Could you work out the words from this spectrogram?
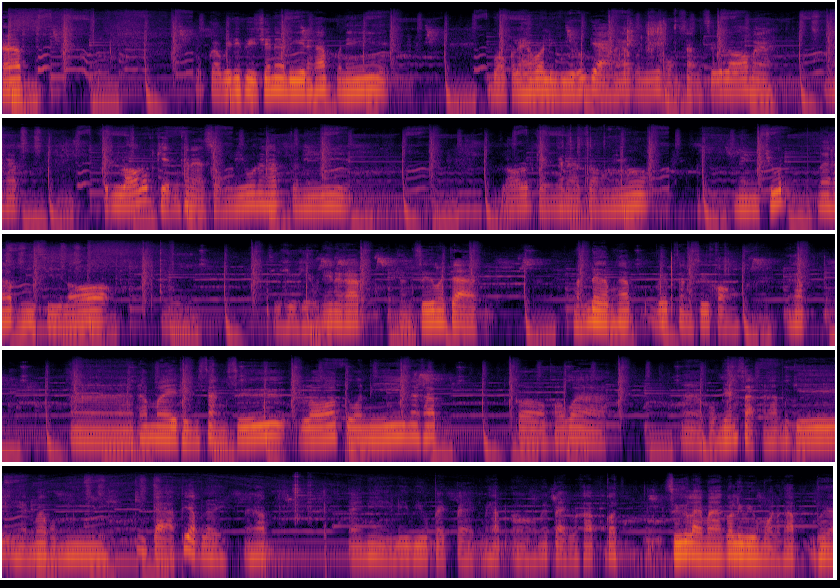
ครับพบกับวิดีพีชแนลดีนะครับ วันนี้บอกเลยครับว่ารีวิวทุกอย่างนะครับ วันนี้ผมสั่งซื้อล้อมานะครับ เป็นล้อรถเข็นขนาด 2 นิ้วนะครับ ตัวนี้ล้อรถเข็นขนาด 2 นิ้ว 1 ชุดนะครับ มี 4 ล้อสีเขียวๆนี่นะครับ สั่งซื้อมาจากเหมือนเดิมครับ เว็บสั่งซื้อของนะครับทำไมถึงสั่งซื้อล้อตัวนี้นะครับ ก็เพราะว่าผมเลี้ยงสัตว์นะครับเมื่อกี้เห็นว่าผมมีกิ้งก่าเพียบเลยนะครับไอ้นี่รีวิวแปลกๆนะครับอ๋อไม่แปลกแล้วครับ ก็ซื้ออะไรมาก็รีวิวหมดแล้วครับเพื่อ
